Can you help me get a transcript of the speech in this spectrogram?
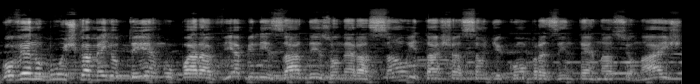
Governo busca meio termo para viabilizar desoneração e taxação de compras internacionais,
